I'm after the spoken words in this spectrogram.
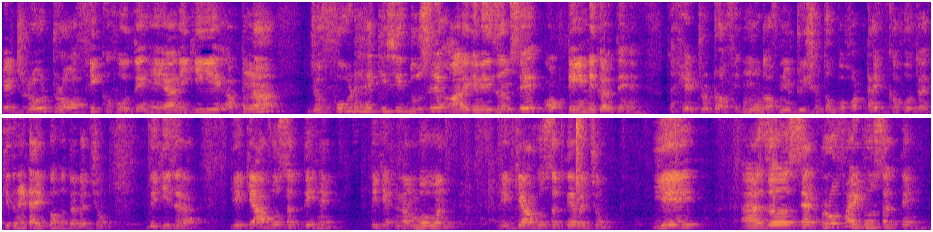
हेट्रोट्रॉफिक होते हैं, यानी कि ये अपना जो फ़ूड है किसी दूसरे ऑर्गेनिज्म से ऑप्टेन्ड करते हैं। तो हेट्रोट्रॉफिक मोड ऑफ़ न्यूट्रिशन तो बहुत टाइप का होता है। कितने टाइप का होता है बच्चों? देखिए जरा, ये क्या हो सकते हैं? ठीक है नंबर वन ये क्या हो सकते हैं बच्चों? ये एज अ सेप्रोफाइट हो सकते हैं।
